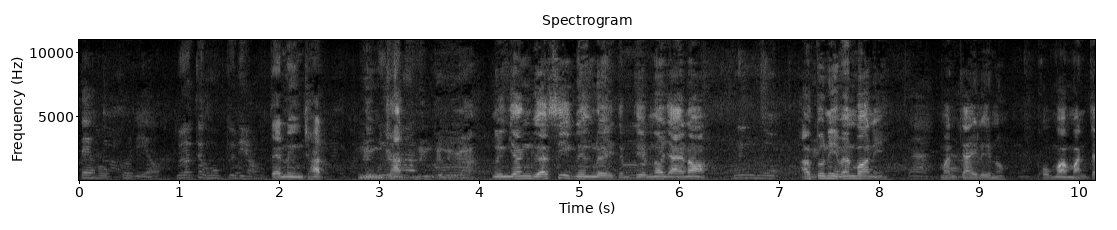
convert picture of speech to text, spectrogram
แต่หกตัวเดียวเหลือแต่หกตัวเดียวแต่หนึ่งชัดหนึ่งชัดหนึ่งก็เหลือหนึ่งยังเหลือซีกหนึ่งเลยเต็มๆเนาะยายเนาะหนึ่งหกเอาตัวนี้แม่นบ่นี่จ้ะ มั่นใจเลยเนาะผมว่ามั่นใจ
